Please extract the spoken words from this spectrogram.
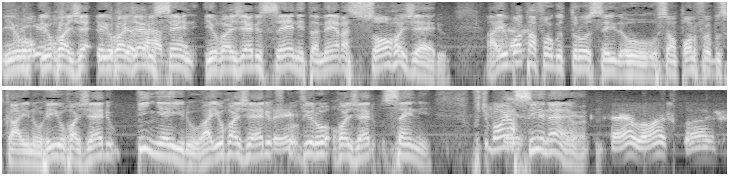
E o, e o, Rogério, e o Rogério Senni, e o Rogério Senni também era só Rogério. Aí o Botafogo trouxe aí, o São Paulo foi buscar aí no Rio o Rogério Pinheiro. Aí o Rogério ficou, virou Rogério Ceni. Futebol é sim, assim, sim, né? É, lógico, lógico.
